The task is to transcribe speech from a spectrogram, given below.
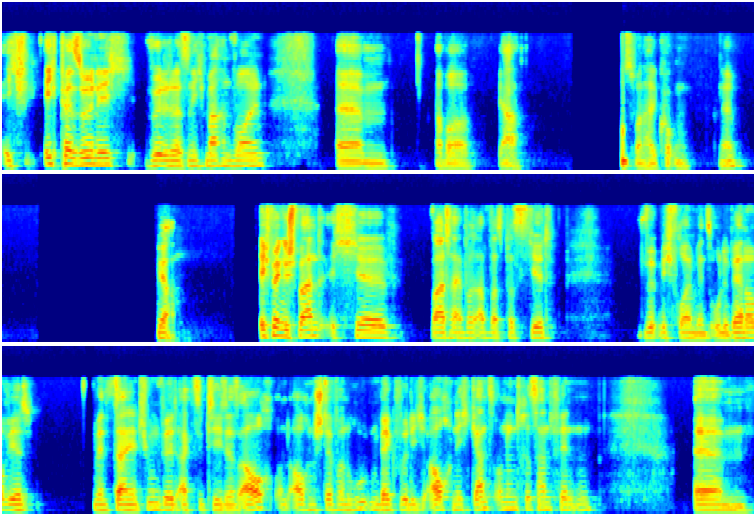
Ich, ich persönlich würde das nicht machen wollen, ähm, aber ja, muss man halt gucken. Ne? Ja. Ich bin gespannt. Ich äh, warte einfach ab, was passiert. Würde mich freuen, wenn es Ole Werner wird. Wenn es Daniel Thun wird, akzeptiere ich das auch. Und auch einen Stefan Rutenbeck würde ich auch nicht ganz uninteressant finden. Ähm,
